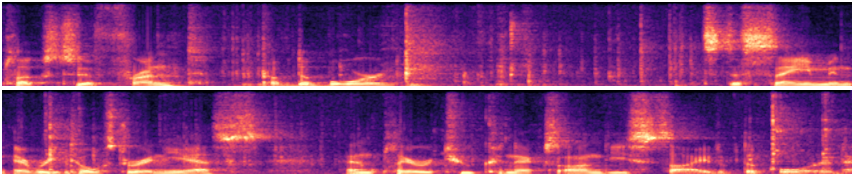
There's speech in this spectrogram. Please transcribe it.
plugs to the front of the board. It's the same in every toaster NES and player two connects on the side of the board.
